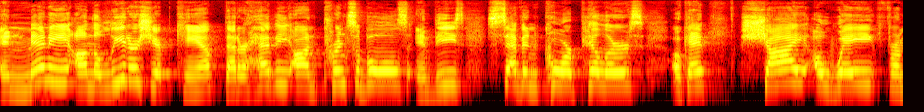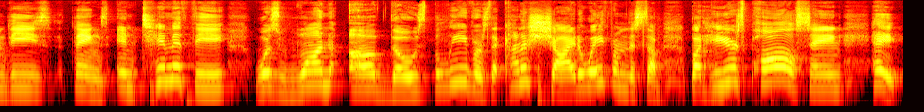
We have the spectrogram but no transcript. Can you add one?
And many on the leadership camp that are heavy on principles and these seven core pillars, okay, shy away from these things. And Timothy was one of those believers that kind of shied away from this stuff. But here's Paul saying, hey,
